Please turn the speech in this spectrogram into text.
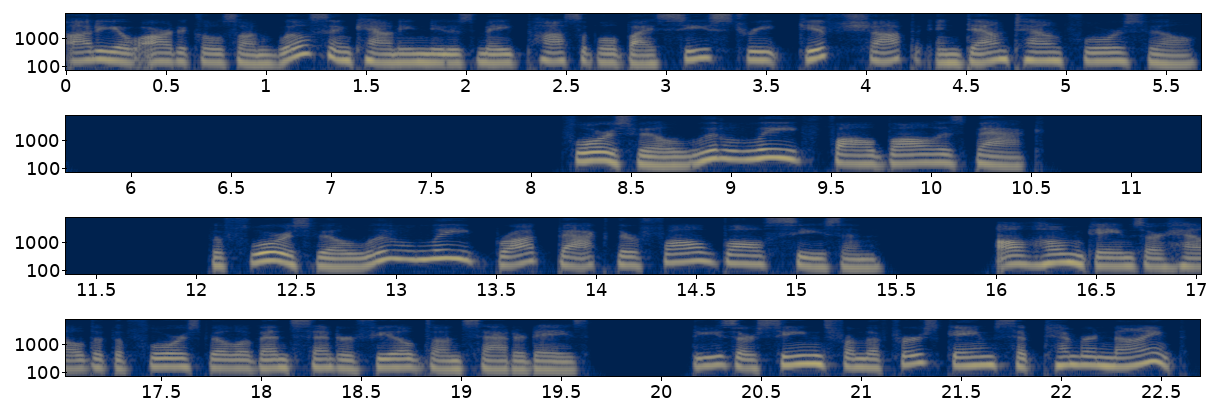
Audio articles on Wilson County News made possible by C Street Gift Shop in downtown Floresville. Floresville Little League Fall Ball is back. The Floresville Little League brought back their fall ball season. All home games are held at the Floresville Event Center fields on Saturdays. These are scenes from the first game September 9th,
